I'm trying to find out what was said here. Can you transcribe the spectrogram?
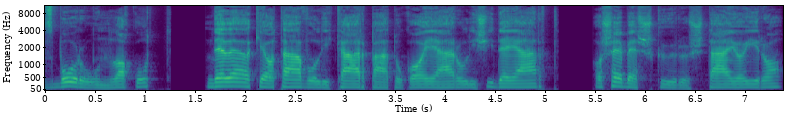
Zborón lakott, de lelke a távoli Kárpátok aljáról is idejárt, a sebeskőrös tájaira,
